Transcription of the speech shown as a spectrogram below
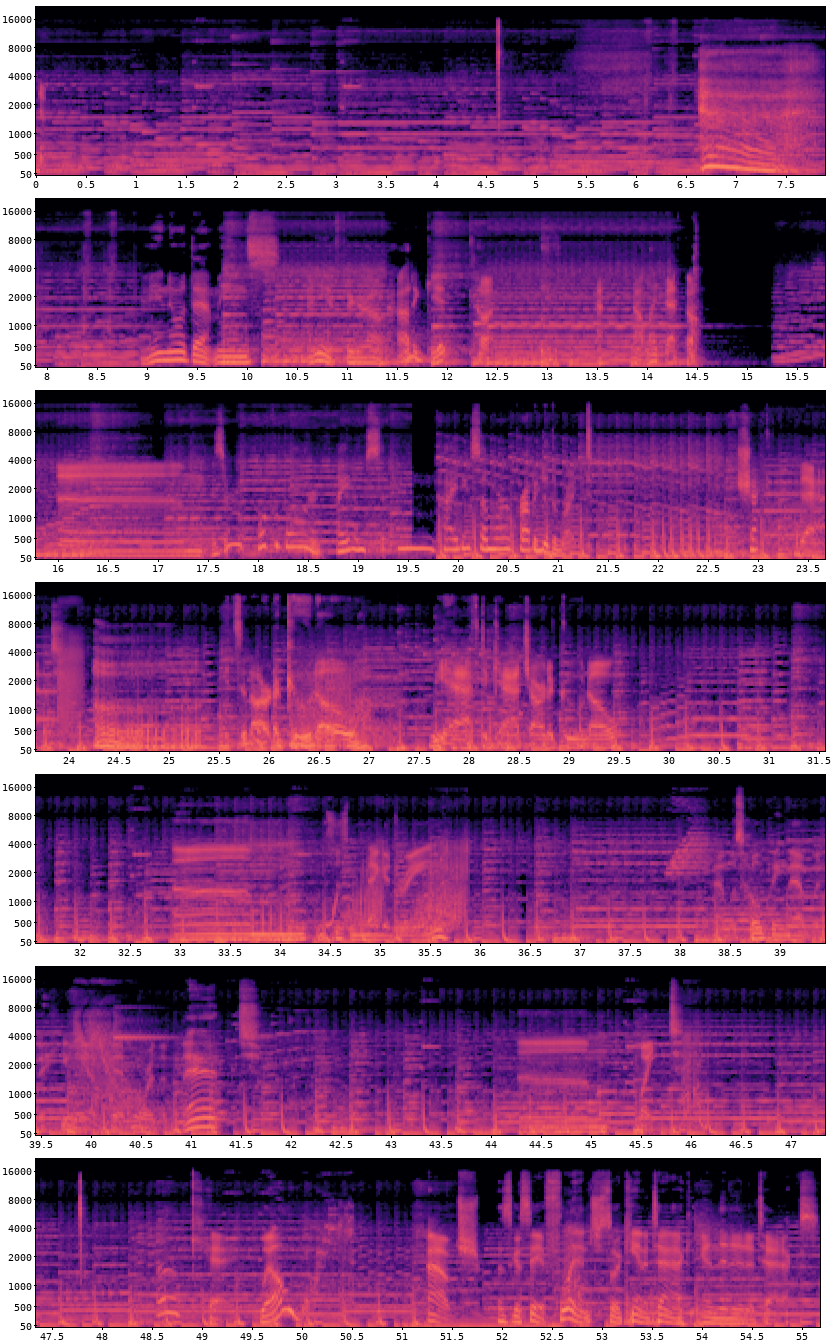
No. I know what that means. I need to figure out how to get cut. Not like that though. Is there a Pokeball or an item sitting hiding somewhere? Probably to the right. Check that. Oh, it's an Articuno. We have to catch Articuno. Um, this is Mega Drain. I was hoping that would heal me a bit more than that. I was gonna say it flinch, so it can't attack, and then it attacks.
